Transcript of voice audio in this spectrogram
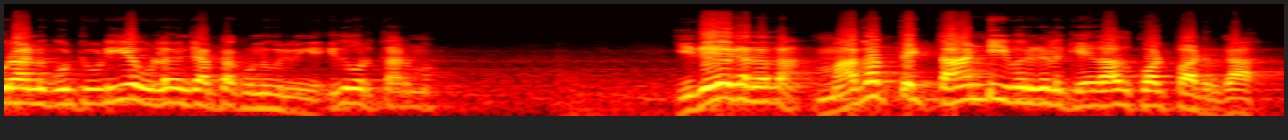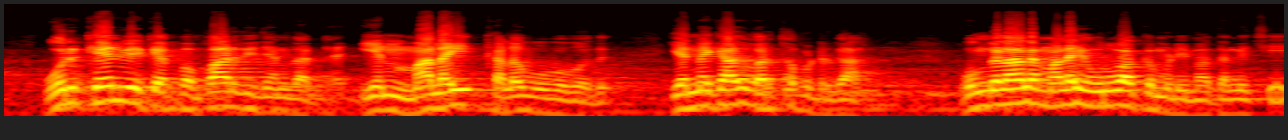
ஊரானு கூட்டு விடியே உள்ளவன் சாப்பிட்டா கொண்டு வருவீங்க. இது ஒரு தர்மம். இதே கதை தான் மதத்தை தாண்டி இவர்களுக்கு ஏதாவது கோட்பாடு இருக்கா? ஒரு கேள்வியை கேட்போம் பாரதிய ஜனதாட்ட. என் மலை கலவு போவது என்னைக்காவது வருத்தப்பட்டிருக்கா? உங்களால் மலையை உருவாக்க முடியுமா தங்கச்சி?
